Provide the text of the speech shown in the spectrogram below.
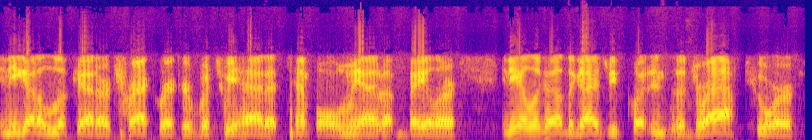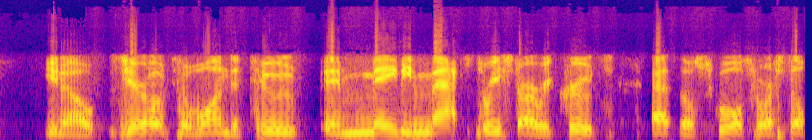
And you got to look at our track record, which we had at Temple and we had at Baylor. And you got to look at the guys we put into the draft who are you know, zero to one to two, and maybe max three star recruits at those schools who are still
